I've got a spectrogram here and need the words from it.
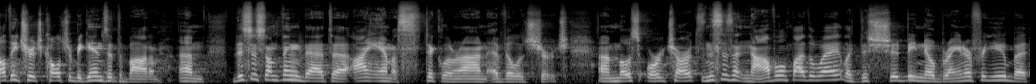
Healthy church culture begins at the bottom. Um, this is something that uh, I am a stickler on at Village Church. Um, most org charts, and this isn't novel, by the way, like this should be no brainer for you, but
